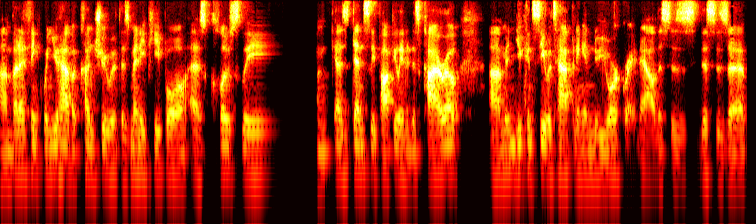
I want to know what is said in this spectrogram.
Um, but I think when you have a country with as many people as closely, Um, as densely populated as Cairo, um, and you can see what's happening in New York right now. This is this is a,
